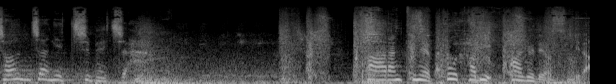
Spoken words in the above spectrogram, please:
전장의 지배자. 파랑 팀의 포탑이 파괴되었습니다.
